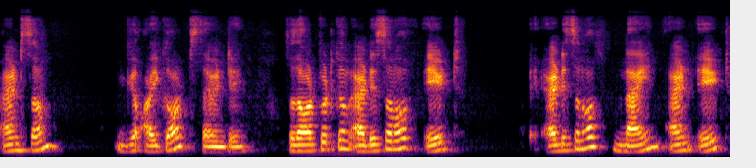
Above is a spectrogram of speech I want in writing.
and sum i got 17 so the output come addition of 8 addition of 9 and 8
